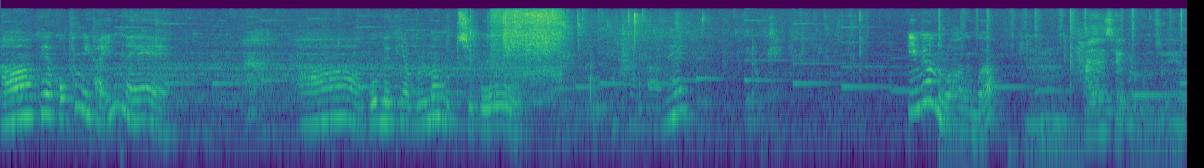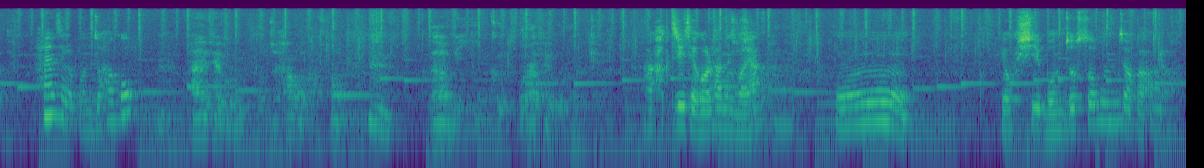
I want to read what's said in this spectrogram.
아 그냥 거품이 다 있네. 아 몸에 그냥 물만 묻히고 그 다음에 이렇게 이면으로 하는 거야? 음, 하얀색을 먼저 해야 돼. 하얀색을 먼저 하고 음, 하얀색으로 먼저 하고 나서 음. 그 다음에 그 보라색으로 이렇게 아 각질 제거를 하는 거야? 하는. 오 역시 먼저 써본 자가 알아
